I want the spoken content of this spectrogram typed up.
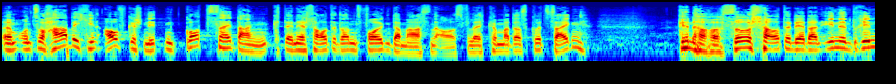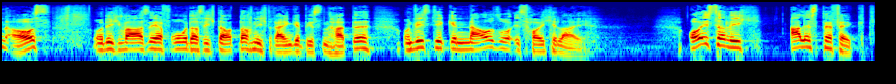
Ähm, und so habe ich ihn aufgeschnitten, Gott sei Dank, denn er schaute dann folgendermaßen aus. Vielleicht können wir das kurz zeigen. Genau, so schaute der dann innen drin aus. Und ich war sehr froh, dass ich dort noch nicht reingebissen hatte. Und wisst ihr, genauso ist Heuchelei. Äußerlich alles perfekt,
